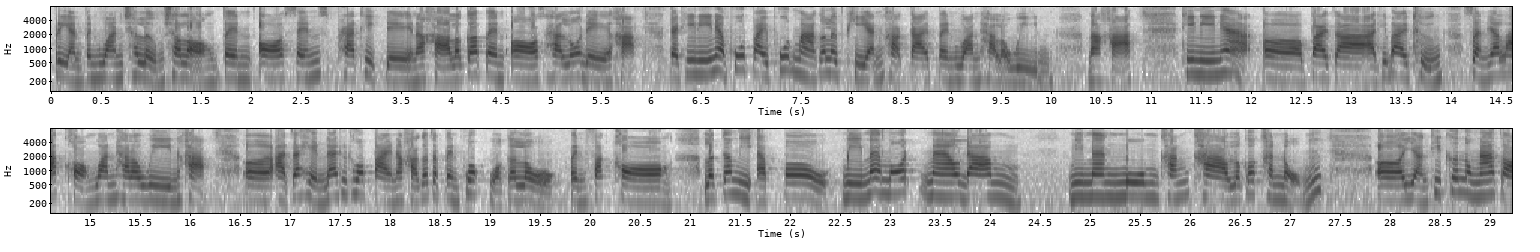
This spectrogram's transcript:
เปลี่ยนเป็นวันเฉลิมฉลองเป็น All Saints Patrick Day นะคะ แล้วก็เป็น All Hallow Day ค่ะ แต่ทีนี้เนี่ยพูดไปพูดมาก็เลยเพี้ยนค่ะ กลายเป็นวันฮาโลวีนนะคะ ทีนี้เนี่ยปายจะอธิบายถึงสัญลักษณ์ของวันฮาโลวีนค่ะอออาจจะเห็นได้ทั่วไปนะคะ ก็จะเป็นพวกหัวกะโหลก เป็นฟักทอง แล้วก็มีแอปเปิลมีแม่มด แมวดำมีแมงมุมค้างคาวแล้วก็ขนม อออย่างที่ขึ้นตรงหน้าจอ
